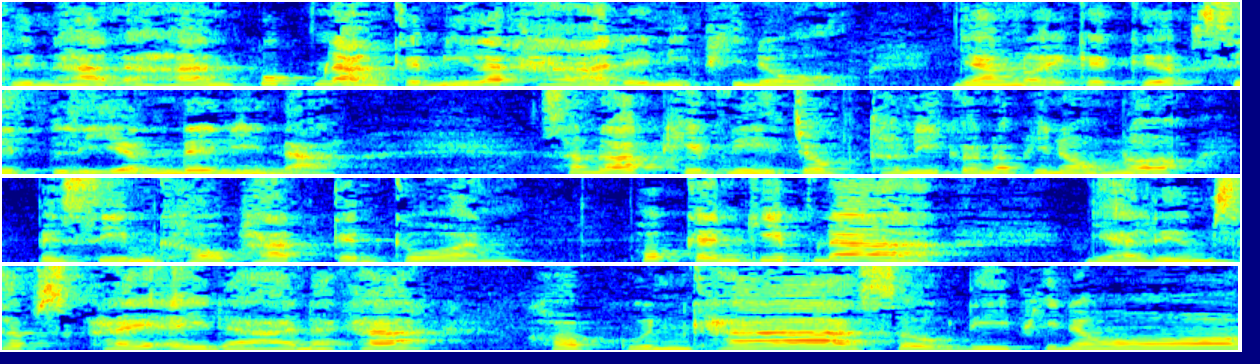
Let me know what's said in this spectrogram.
คืนหานอาหารปุ๊บนั่งก็มีราคาได้นี่พี่น้องอย่างหน่อยก็เกือบสิบเหรียญได้นี่นะสำหรับคลิปนี้จบเท่านี้ก็นะพี่น้องเนาะไปซิมข้าวผัดกันก่อน พบกันคลิปหน้า อย่าลืม subscribe ไอดานะคะ ขอบคุณค่ะโชคดีพี่น้อง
